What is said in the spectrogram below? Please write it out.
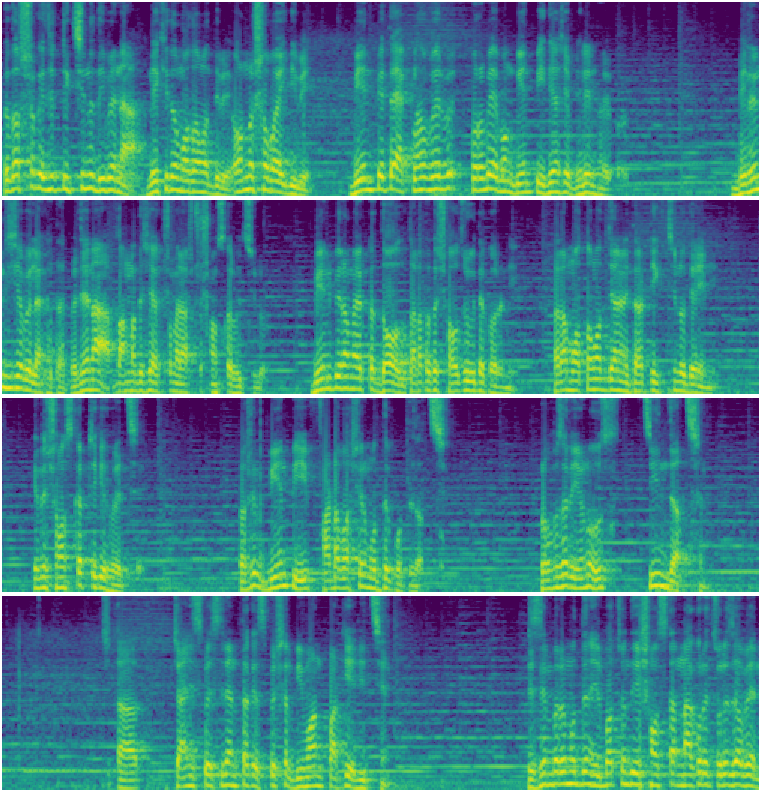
তো দর্শক, এই যে টিক চিহ্ন দিবে না, লিখিত মতামত দিবে, অন্য সবাই দিবে। বিএনপি তো একলা হবে করবে এবং বিএনপি ইতিহাসে ভিলেন হয়ে পড়বে। ভিলেন হিসেবে লেখা থাকবে যে, না, বাংলাদেশে একসময় রাষ্ট্র সংস্কার হয়েছিল। বিএনপি নামে একটা দল, তারা তাদের সহযোগিতা করেনি। তারা মতামত জানেনি, তারা টিক চিহ্ন দেয়নি। কিন্তু সংস্কার ঠিকই হয়েছে। দর্শক, বিএনপি ফাটাবাসের মধ্যে পড়তে যাচ্ছে। প্রফেসর ইউনুস চীন যাচ্ছেন। চাইনিজ প্রেসিডেন্ট তাকে স্পেশাল বিমান পাঠিয়ে দিচ্ছেন। ডিসেম্বরের মধ্যে নির্বাচন দিয়ে সংস্কার না করে চলে যাবেন,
